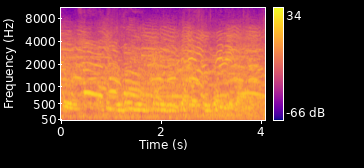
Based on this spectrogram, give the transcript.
third. I think Romania and Canada have got that.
